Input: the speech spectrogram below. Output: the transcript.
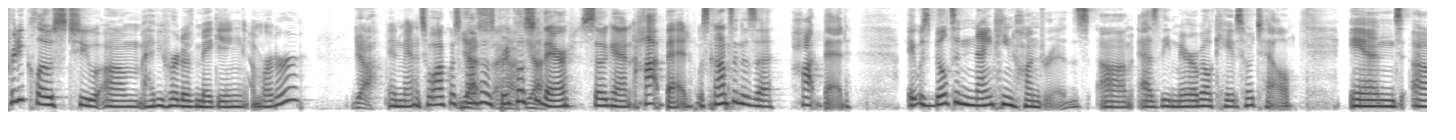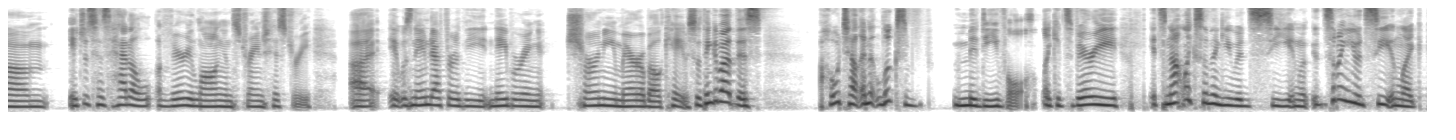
pretty close to. Um, have you heard of making a murderer? yeah. in Manitowoc, Wisconsin. Yes, it's pretty close yeah. to there. So again, hotbed. Wisconsin is a hotbed. It was built in 1900s um, as the Maribel Caves Hotel, and um, it just has had a, a very long and strange history. Uh, it was named after the neighboring Cherney Maribel Cave. So think about this hotel, and it looks medieval. Like it's very. It's not like something you would see in. It's something you would see in like,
